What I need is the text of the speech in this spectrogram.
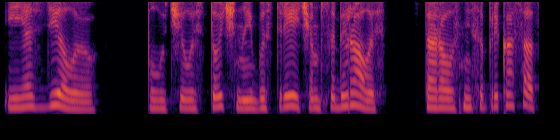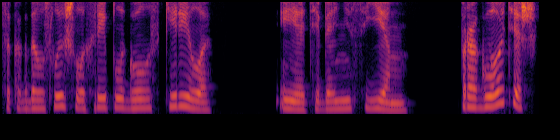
и я сделаю. Получилось точно и быстрее, чем собиралась. Старалась не соприкасаться, когда услышала хриплый голос Кирилла. «Я тебя не съем». «Проглотишь?»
